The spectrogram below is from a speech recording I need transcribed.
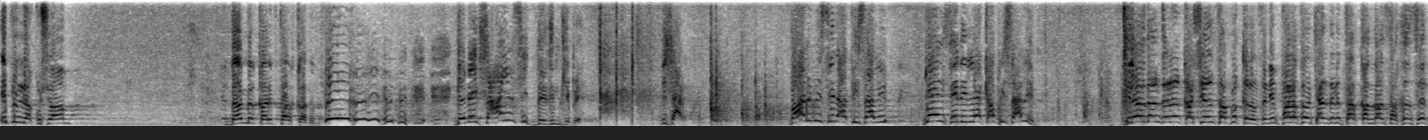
İpimle kuşağım. Ben bir garip Tarkan'ım. Demek şairsin dediğim gibi. Dışarı. Var mısın Ati Salim? Gel seninle kapisalim. Pilavdan dönen kaşığın sapı kırılsın. İmparator kendini Tarkan'dan sakınsın.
